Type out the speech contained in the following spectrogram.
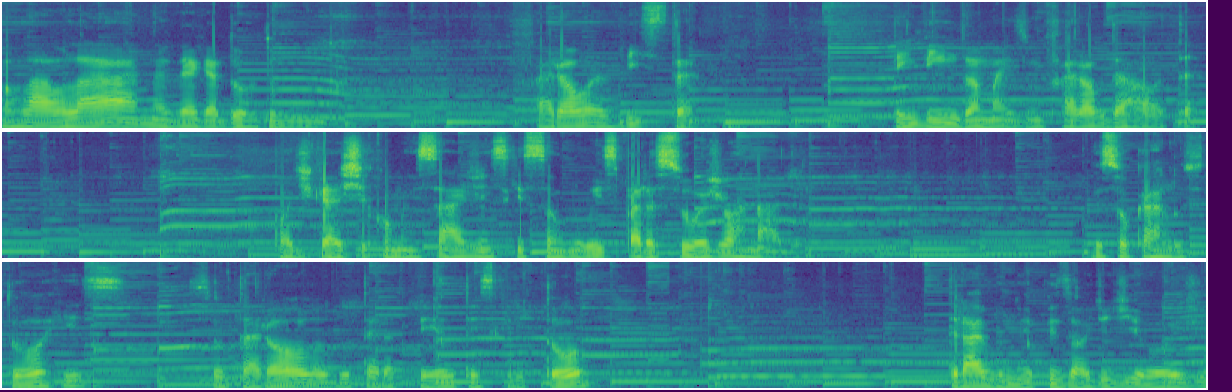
Olá, olá, navegador do mundo. Farol à vista. Bem-vindo a mais um Farol da Rota. Podcast com mensagens que são luz para a sua jornada. Eu sou Carlos Torres, sou tarólogo, terapeuta, escritor. Trago no episódio de hoje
